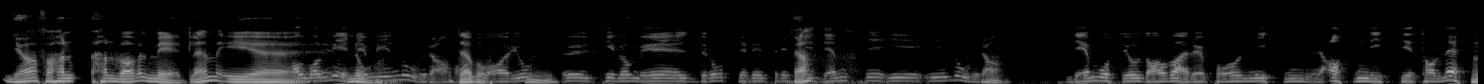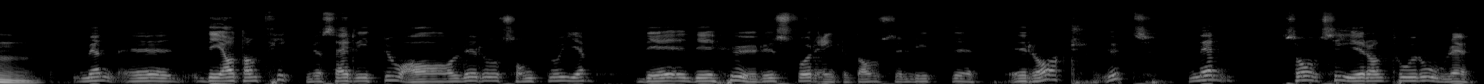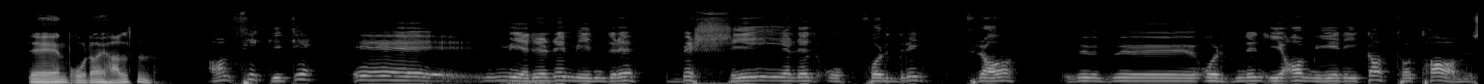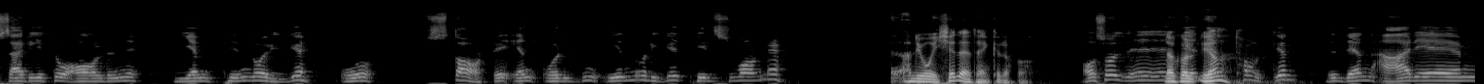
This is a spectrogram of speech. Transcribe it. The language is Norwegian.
Ja, for han, han var vel medlem i uh, Han var medlem Nord. i Nora. Han var jo mm. uh, til og med drott eller president ja. i, i, Nora. Mm. Det måtte jo da være på 1890-tallet. Mm. Men eh, det at han fikk med seg ritualer og sånt noe hjem, det, det høres for enkelte av oss litt eh, rart ut. Men så sier han Tor Ole Det er en broder i Halden? Han fikk ikke eh, mer eller mindre beskjed eller oppfordring fra ordenen i Amerika til å ta med seg ritualene hjem til Norge og starte en orden i Norge tilsvarende. Han gjorde ikke det, tenker dere? Altså, dere, den, den, tanken, den er eh,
